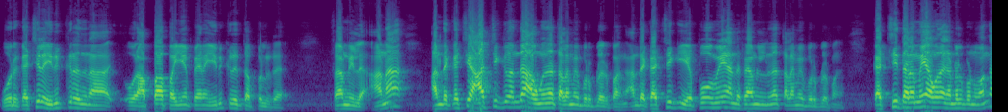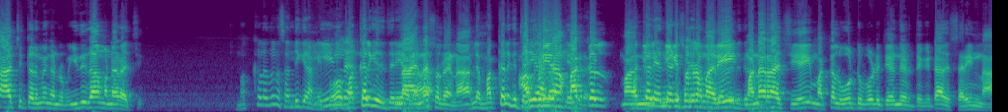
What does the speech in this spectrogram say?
ஒரு கட்சியில இருக்கிறதுனா ஒரு அப்பா பையன் பேரன் இருக்கிறது தப்பு இல்லை. ஃபேமிலியில ஆனா அந்த கட்சி ஆட்சிக்கு வந்தா அவங்க தான் தலைமை பொறுப்புல இருப்பாங்க. அந்த கட்சிக்கு எப்பவுமே அந்த ஃபேமிலியில தான் தலைமை பொறுப்புல இருப்பாங்க. கட்சி தலைமையை அவங்க தான் கண்ட்ரோல் பண்ணுவாங்க. ஆட்சி தலைமையை கண்ட்ரோல் இதுதான் மன்னராட்சி. மக்களை தானே சந்திக்கிறாங்க இப்போ? இல்ல. மக்களுக்கு இது நான் தெரியாது என்ன சொல்றேன்னா இல்ல மக்களுக்கு தெரியாது மக்கள் நீங்க- சொல்ற மாதிரி? மன்னராட்சியை மக்கள் ஓட்டு போட்டு தேர்ந்தெடுத்துக்கிட்டா அது சரின்னா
